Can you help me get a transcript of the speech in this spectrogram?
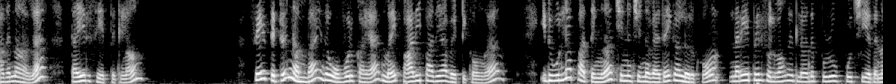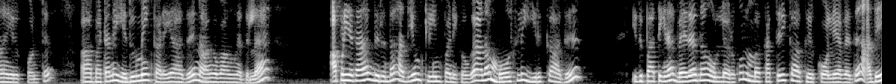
அதனால் தயிர் சேர்த்துக்கலாம். சேர்த்துட்டு நம்ம இந்த ஒவ்வொரு காயாக அது மாதிரி பாதி பாதியாக வெட்டிக்கோங்க. இது உள்ளே பார்த்திங்கன்னா சின்ன சின்ன விதைகள் இருக்கும். நிறைய பேர் சொல்லுவாங்க இதில் வந்து புழு பூச்சி எதனா இருக்கும்ன்ட்டு. பட் ஆனால் எதுவுமே கிடையாது. நாங்கள் வாங்கினதில். அப்படி எதாவது இருந்தால் அதையும் க்ளீன் பண்ணிக்கோங்க. ஆனால் மோஸ்ட்லி இருக்காது. இது பார்த்திங்கன்னா விதை தான் உள்ளே இருக்கும். நம்ம கத்திரிக்காய்க்கு இருக்கும் இல்லையா விதை? அதே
